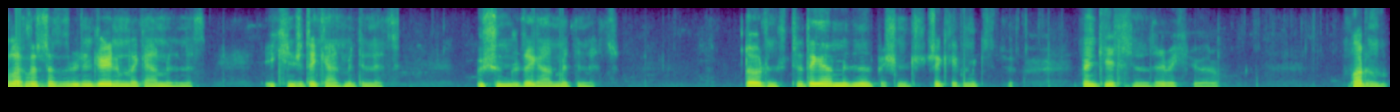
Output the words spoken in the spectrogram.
Bu arkadaşlar siz birinci yayınımda gelmediniz. İkinci de gelmediniz. Üçüncü de gelmediniz. Dördüncüde de gelmediniz. Beşinci de gelmek istiyorum. Ben gelişinizi bekliyorum. Pardon.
